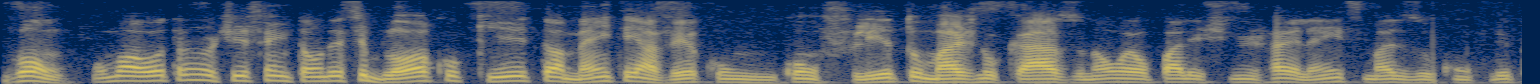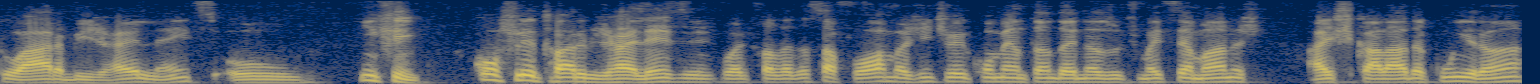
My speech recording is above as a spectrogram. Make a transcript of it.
Bom, uma outra notícia então desse bloco que também tem a ver com um conflito, mas no caso não é o palestino-israelense, mas o conflito árabe-israelense, ou enfim, conflito árabe-israelense, a gente pode falar dessa forma. A gente veio comentando aí nas últimas semanas a escalada com o Irã,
